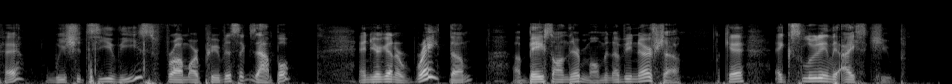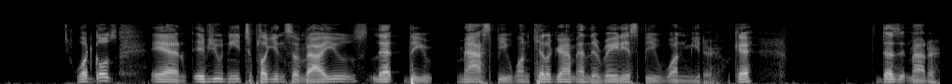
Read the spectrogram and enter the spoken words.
Okay? We should see these from our previous example. And you're going to rank them uh, based on their moment of inertia. Okay? Excluding the ice cube. What goes, and if you need to plug in some values, let the mass be one kilogram and the radius be one meter. Okay? Doesn't matter.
